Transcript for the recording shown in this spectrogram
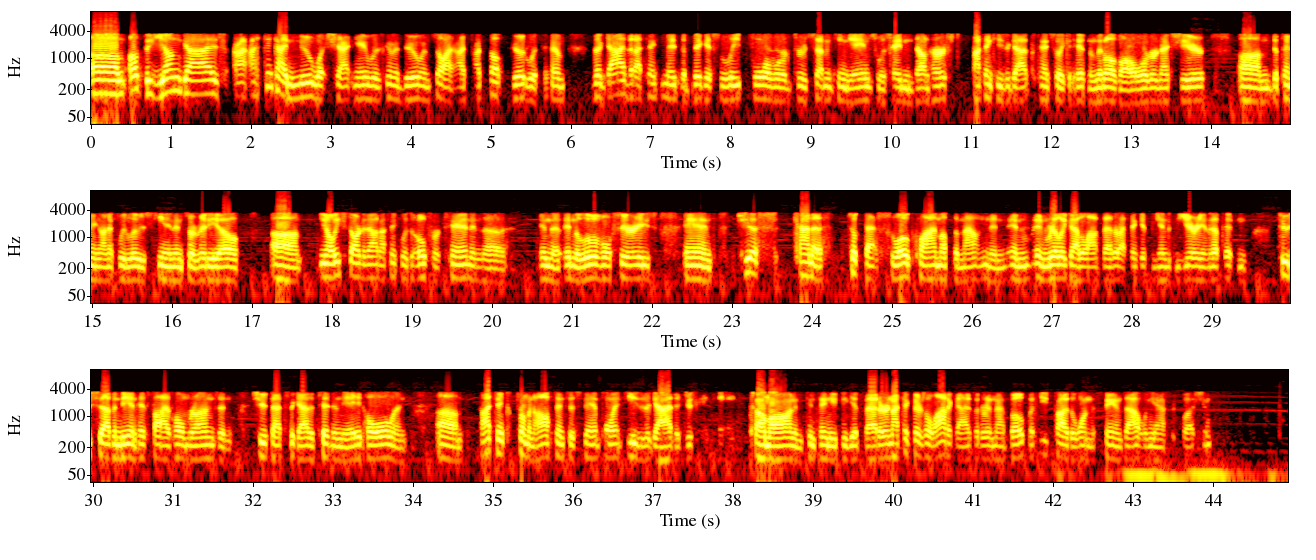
Um, of the young guys, I, I think I knew what Chatagnier was going to do, and so I, I, I felt good with him. The guy that I think made the biggest leap forward through 17 games was Hayden Dunhurst. I think he's a guy that potentially could hit in the middle of our order next year, um, depending on if we lose Keenan and Servideo. Um, you know, he started out I think was 0 for 10 in the in the in the Louisville series, and just kind of took that slow climb up the mountain and, and and really got a lot better. I think at the end of the year he ended up hitting 270 and hit five home runs. And shoot, that's the guy that's hitting in the eight hole. And um, I think from an offensive standpoint, he's the guy that just continued to come on and continue to get better. And I think there's a lot of guys that are in that boat, but he's probably the one that stands out when you ask the question.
